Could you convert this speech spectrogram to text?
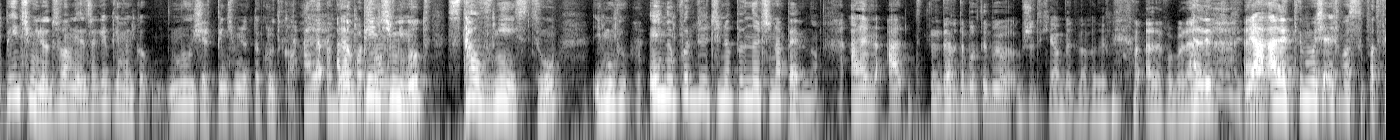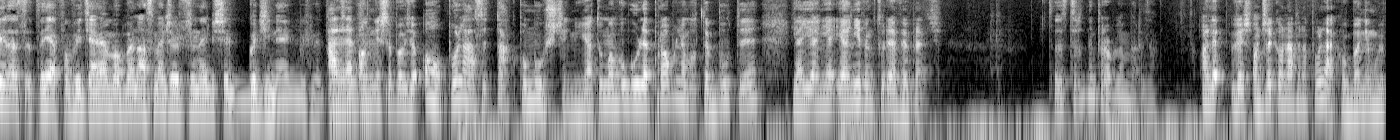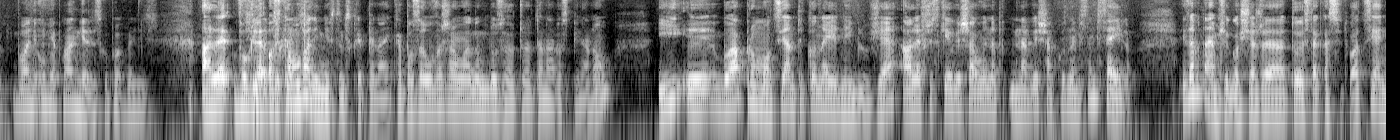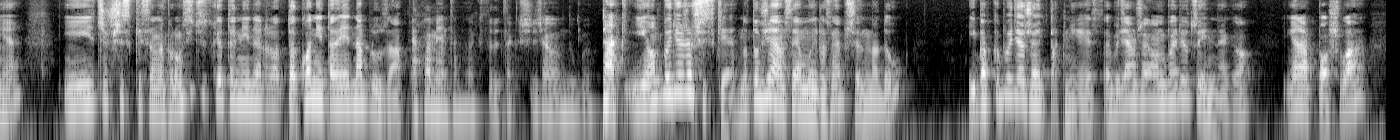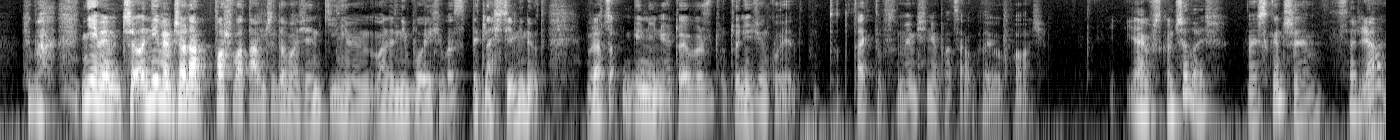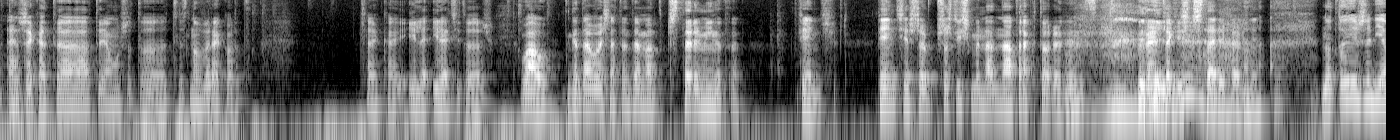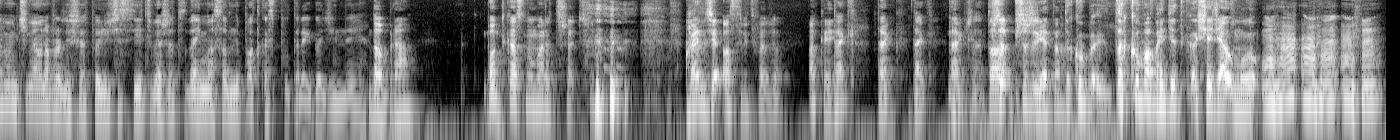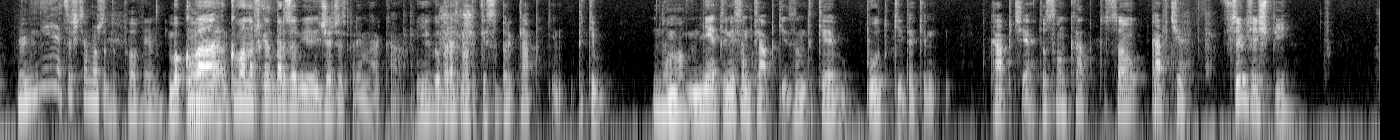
5 minut, dosłownie, z ręku, mówi się, że 5 minut to krótko. Ale on, Ale on 5 początku- minut stał w miejscu i mówił, ej no powiedz, czy na pewno, czy na pewno. Ale, ale te, buty były brzydkie obydwa według mnie, ale w ogóle... Ale, E. ja, ale ty musiałeś po prostu potwierdzać, co ja powiedziałem, bo by nas męczył przez najbliższe godziny, jakbyśmy Ale powiedzieli, on że- jeszcze powiedział, o Polacy, tak, pomóżcie mi, ja tu mam w ogóle problem, bo te buty, ja, ja, nie, ja nie wiem, które wybrać. To jest trudny problem bardzo. Ale wiesz, on czekał na, na Polaków, bo nie, mówi, bo nie umie po angielsku powiedzieć. Ale w ogóle oskamowali mnie w tym sklepie Nike, bo zauważyłem ładną bluzę Jordana rozpinaną i y, była promocja tylko na jednej bluzie, ale wszystkie wieszały na, na wieszaku z napisem sale. I zapytałem się gościa, że to jest taka sytuacja, nie? I czy wszystkie są na promocji, czy tylko ten jeden, dokładnie ta jedna bluza. Ja pamiętam, jak wtedy tak siedziałem długo. Tak, i on powiedział, że wszystkie. No to wziąłem sobie mój rozmiar, przyszedłem na dół i babka powiedziała, że tak nie jest. Ja powiedziałem, że on powiedział co innego. I ona poszła, chyba, nie wiem, czy, nie wiem, czy ona poszła tam, czy do łazienki, nie wiem, ale nie było jej chyba z 15 minut. Wraca, nie, nie, nie, to, ja już- to, to nie, dziękuję. Tak to w sumie mi się nie opłacało tego kupować. Ja już skończyłeś. No już skończyłem. Serio? E, czekaj, to, ja- to ja muszę, to, to jest nowy rekord. Czekaj, ile, ile ci to też? Wow, gadałeś na ten temat 4 minuty. 5. 5 jeszcze przeszliśmy na, na traktory, więc, więc jakieś 4 pewnie. No to jeżeli ja bym ci miał naprawdę raz powiedzieć o streetwearze, to dajmy osobny podcast półtorej godziny, nie? Dobra. Podcast numer trzeci. Będzie o streetwearze. Okej, Tak? tak, Tak? tak. Dobrze, Prze to, przeżyję to. to, Kuba, to Kuba będzie tylko siedział i mówił mhm, mhm, mhm. Nie, coś tam może dopowiem. Bo Kuba, Może. Kuba na przykład bardzo lubi rzeczy z Primarka. Jego brat ma takie super klapki. Takie, No, m- Nie, to nie są klapki, to są takie budki, takie kapcie. to są kap, to są... Kapcie. W czym się śpi?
